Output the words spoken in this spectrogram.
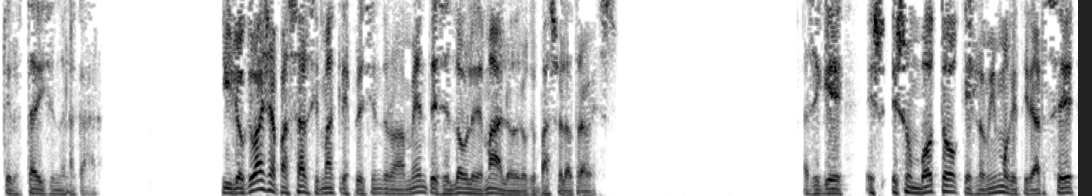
te lo está diciendo en la cara. Y lo que vaya a pasar si Macri es presidente nuevamente es el doble de malo de lo que pasó la otra vez. Así que es, un voto que es lo mismo que tirarse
